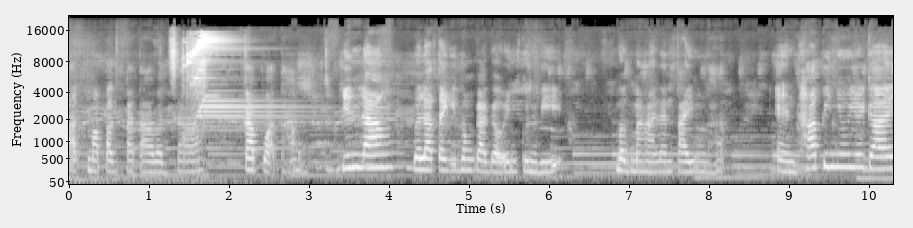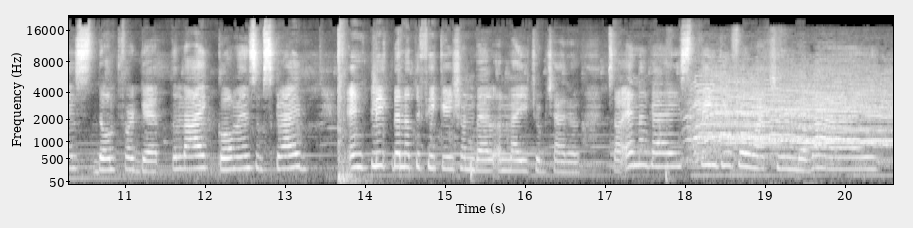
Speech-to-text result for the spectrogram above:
at mapagpatawad sa kapwa-tao. Yun lang, wala tayong ibang gagawin kundi magmahalan tayong lahat. And Happy New Year guys! Don't forget to like, comment, subscribe, and click the notification bell on my YouTube channel. So, and na guys, thank you for watching. Bye-bye!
